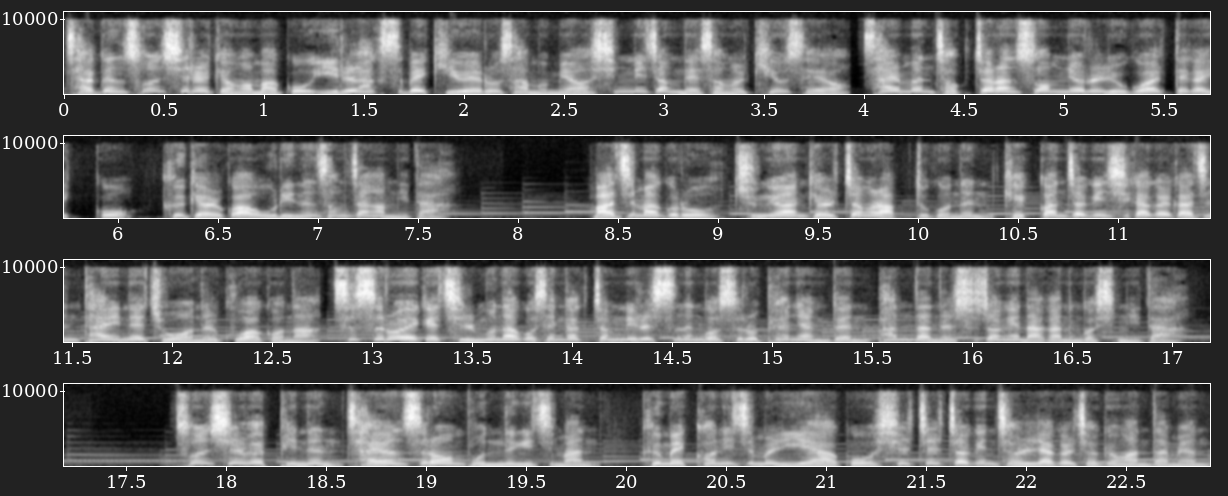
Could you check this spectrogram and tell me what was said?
작은 손실을 경험하고 이를 학습의 기회로 삼으며 심리적 내성을 키우세요. 삶은 적절한 수업료를 요구할 때가 있고 그 결과 우리는 성장합니다. 마지막으로 중요한 결정을 앞두고는 객관적인 시각을 가진 타인의 조언을 구하거나 스스로에게 질문하고 생각 정리를 쓰는 것으로 편향된 판단을 수정해 나가는 것입니다. 손실 회피는 자연스러운 본능이지만 그 메커니즘을 이해하고 실질적인 전략을 적용한다면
